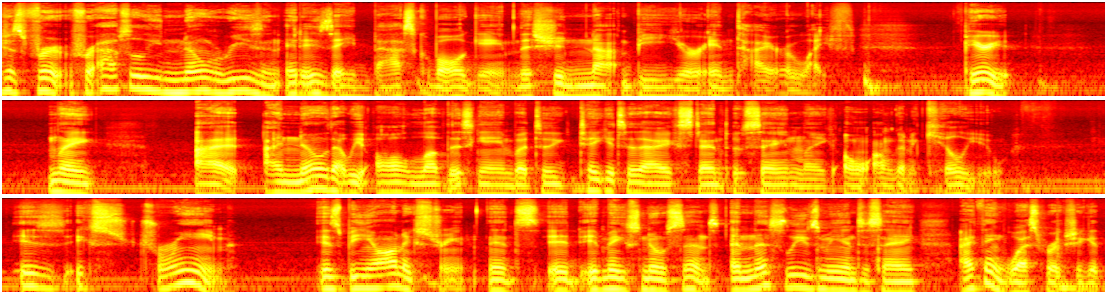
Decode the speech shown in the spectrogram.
just for for absolutely no reason it is a basketball game. This should not be your entire life. Period. Like i i know that we all love this game but to take it to that extent of saying like oh i'm gonna kill you is extreme. Is beyond extreme. It's it, it makes no sense. And this leads me into saying i think westbrook should get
